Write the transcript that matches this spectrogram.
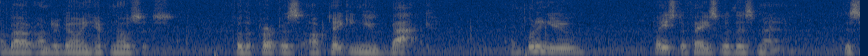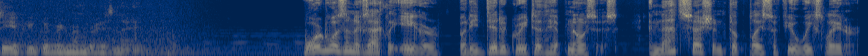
about undergoing hypnosis for the purpose of taking you back and putting you face to face with this man to see if you could remember his name. Ward wasn't exactly eager, but he did agree to the hypnosis, and that session took place a few weeks later.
